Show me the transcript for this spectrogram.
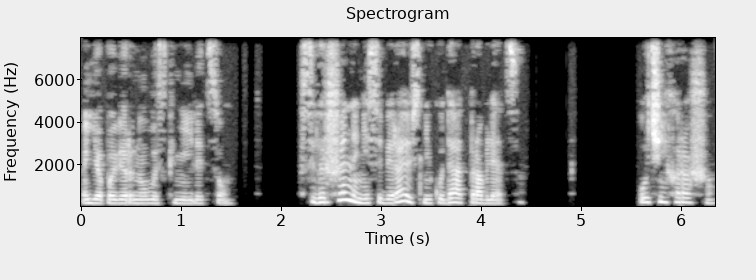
Я повернулась к ней лицом. "Совершенно не собираюсь никуда отправляться". "Очень хорошо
